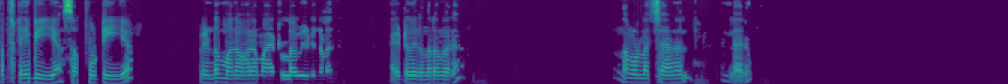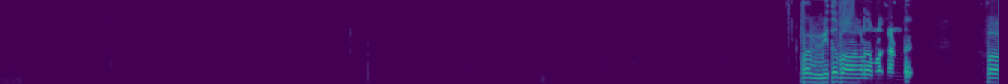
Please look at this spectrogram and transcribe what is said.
സബ്സ്ക്രൈബ് ചെയ്യുക സപ്പോർട്ട് ചെയ്യുക. വീണ്ടും മനോഹരമായിട്ടുള്ള വീടുകൾ ആയിട്ട് വരുന്നിടം വരെ നമ്മളുടെ ചാനൽ എല്ലാവരും അപ്പോൾ വിവിധ ഭാവങ്ങൾ നമ്മൾ കണ്ട്. അപ്പോൾ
